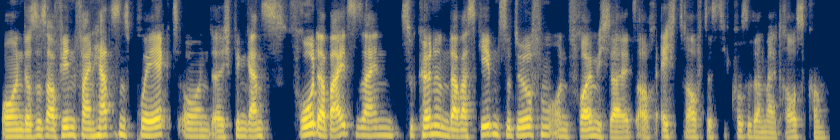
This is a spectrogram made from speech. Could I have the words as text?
Und das ist auf jeden Fall ein Herzensprojekt und äh, ich bin ganz froh dabei zu sein zu können und da was geben zu dürfen und freue mich da jetzt auch echt drauf, dass die Kurse dann bald rauskommen.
